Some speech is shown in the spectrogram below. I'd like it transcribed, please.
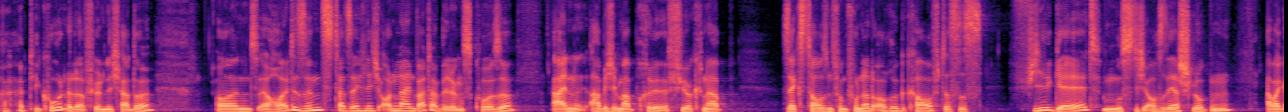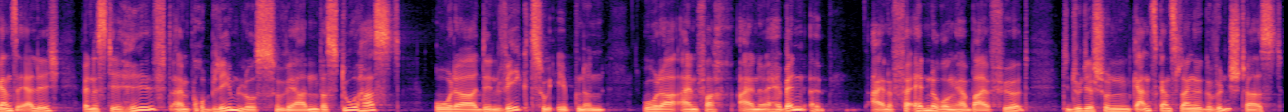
die Kohle dafür nicht hatte. Und äh, heute sind es tatsächlich Online-Weiterbildungskurse. Einen habe ich im April für knapp 6500 Euro gekauft. Das ist viel Geld, musste ich auch sehr schlucken. Aber ganz ehrlich, wenn es dir hilft, ein Problem loszuwerden, was du hast, oder den Weg zu ebnen, oder einfach eine, äh, eine Veränderung herbeiführt, die du dir schon ganz, ganz lange gewünscht hast,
